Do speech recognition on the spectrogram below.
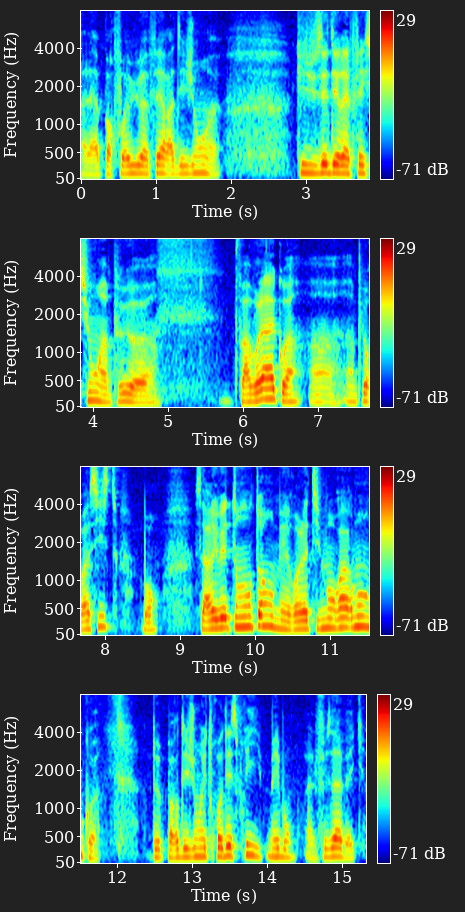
elle a parfois eu affaire à des gens euh, qui faisaient des réflexions un peu. Euh, enfin voilà quoi, un peu racistes. Bon, ça arrivait de temps en temps, mais relativement rarement quoi. De, par des gens étroits d'esprit, mais bon, elle faisait avec.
